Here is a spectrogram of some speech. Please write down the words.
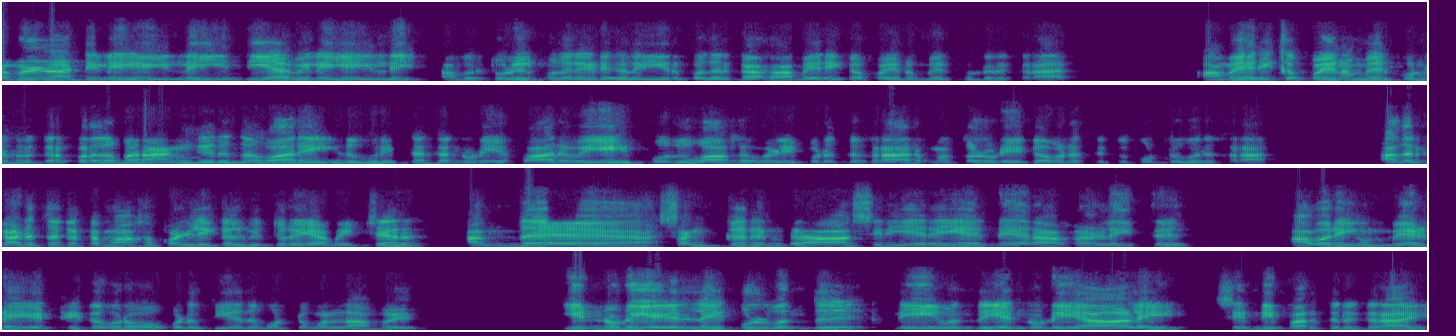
தமிழ்நாட்டிலேயே இல்லை இந்தியாவிலேயே இல்லை. அவர் தொழில் முதலீடுகளை ஈர்ப்பதற்காக அமெரிக்க பயணம் மேற்கொண்டிருக்கிறார். அமெரிக்க பயணம் மேற்கொண்டிருக்கிற பிரதமர் அங்கிருந்தவாறே இது குறித்த தன்னுடைய பார்வையை பொதுவாக வெளிப்படுத்துகிறார் மக்களுடைய கவனத்துக்கு கொண்டு வருகிறார். அதற்கு அடுத்த கட்டமாக பள்ளி கல்வித்துறை அமைச்சர் அந்த சங்கர் என்கிற ஆசிரியரையே நேராக அழைத்து அவரையும் மேடையேற்றி கௌரவப்படுத்தியது மட்டுமல்லாமல் என்னுடைய எல்லைக்குள் வந்து நீ வந்து என்னுடைய ஆளை சீண்டி பார்த்திருக்கிறாய்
